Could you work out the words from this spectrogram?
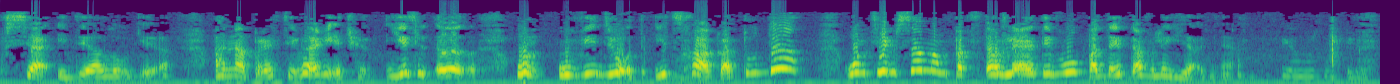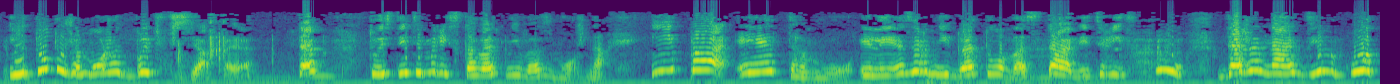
вся идеология, она противоречит. Если э, он уведет Ицхака туда, он тем самым подставляет его под это влияние. И тут уже может быть всякое. Так? То есть этим рисковать невозможно. И поэтому Элиезер не готов оставить Ривку даже на один год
